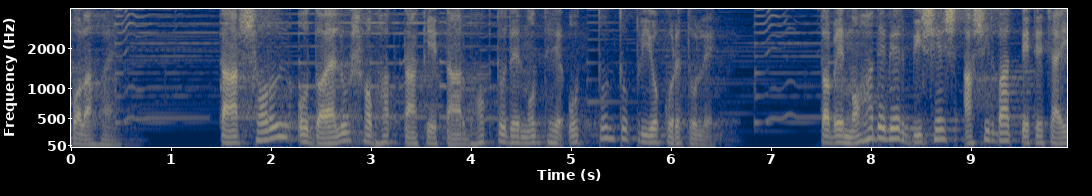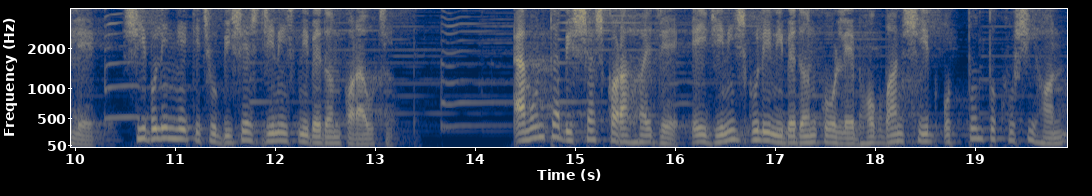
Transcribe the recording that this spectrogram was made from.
বলা হয়। তার সরল ও দয়ালু স্বভাব তাকে তার ভক্তদের মধ্যে অত্যন্ত প্রিয় করে তোলে। তবে মহাদেবের বিশেষ আশীর্বাদ পেতে চাইলে শিবলিঙ্গে কিছু বিশেষ জিনিস নিবেদন করা উচিত। এমনটা বিশ্বাস করা হয় যে এই জিনিসগুলি নিবেদন করলে ভগবান শিব অত্যন্ত খুশি হন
